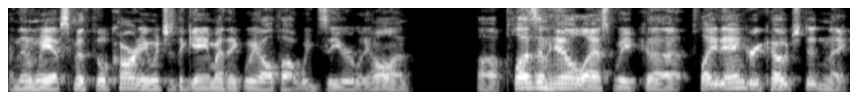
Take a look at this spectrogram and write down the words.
And then we have Smithville Kearney, which is the game I think we all thought we'd see early on. Uh, Pleasant Hill last week uh, played angry coach, didn't they?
